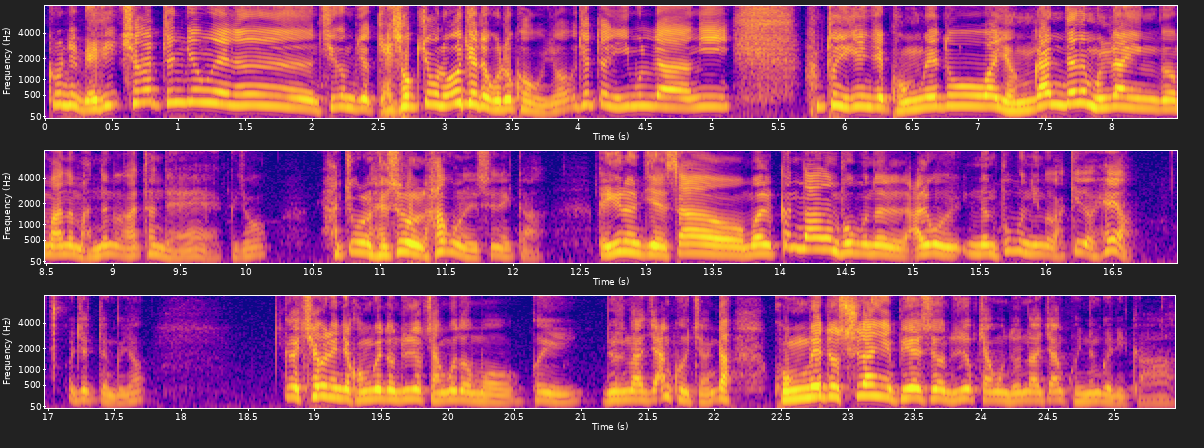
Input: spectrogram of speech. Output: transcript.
그런데 메디츠 같은 경우에는 지금 이제 계속적으로 어제도 그렇고, 그죠? 어쨌든 이 물량이, 아무튼 이게 이제 공매도와 연관되는 물량인 것만은 맞는 것 같은데, 그죠? 한쪽으로 회수를 하고는 있으니까. 그러니까 이거는 이제 싸움을 끝나는 부분을 알고 있는 부분인 것 같기도 해요. 어쨌든, 그죠? 그 최근에 이제 공매도 누적 잔고도 뭐 거의 늘어나지 않고 있잖아요. 그러니까 공매도 수량에 비해서 누적 잔고 늘어나지 않고 있는 거니까.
